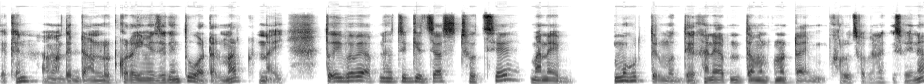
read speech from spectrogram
দেখেন আমাদের ডাউনলোড করা ইমেজে কিন্তু ওয়াটারমার্ক নাই। তো এইভাবে আপনি হচ্ছে গিয়ে জাস্ট হচ্ছে মানে মুহূর্তের মধ্যে, এখানে আপনার তেমন কোনো টাইম খরচ হবে না, কিছুই না।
